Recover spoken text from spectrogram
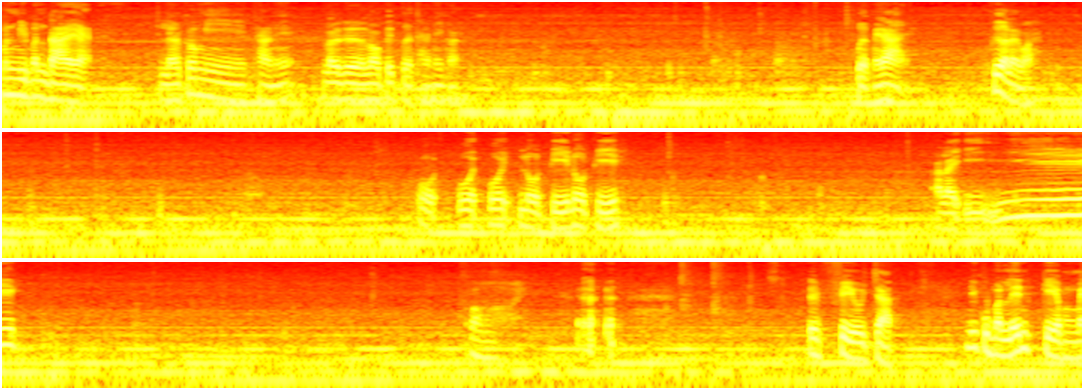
มันมีบันไดอะแล้วก็มีทางนี้ เราเดินเราไปเปิดทางนี้ก่อน เปิดไม่ได้ เพื่ออะไรวะ โอ้ยโอ้ยโอ้ยโหลดผี โหลดผี อะไรอีก โอ้ย ได้ฟิลจัด นี่กูมาเล่นเกมแม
